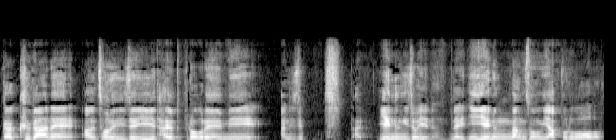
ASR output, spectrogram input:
그러니까 그간에 아, 저는 이제 이 다이어트 프로그램이 아니지 예능이죠 예능. 네, 이 예능 방송이 앞으로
